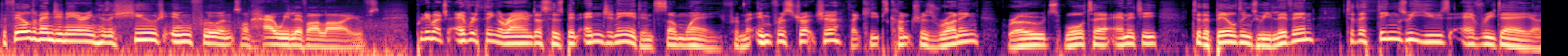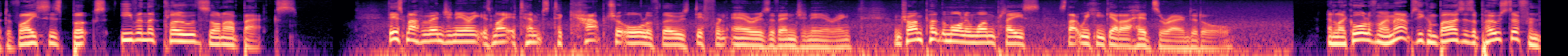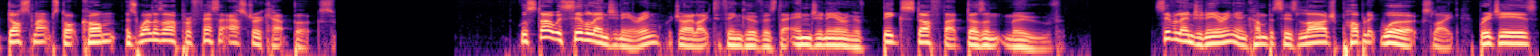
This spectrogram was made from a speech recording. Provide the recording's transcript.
The field of engineering has a huge influence on how we live our lives. Pretty much everything around us has been engineered in some way, from the infrastructure that keeps countries running roads, water, energy to the buildings we live in, to the things we use every day our devices, books, even the clothes on our backs. This map of engineering is my attempt to capture all of those different areas of engineering and try and put them all in one place so that we can get our heads around it all. And like all of my maps, you can buy it as a poster from dosmaps.com, as well as our Professor Astrocat books. We'll start with civil engineering, which I like to think of as the engineering of big stuff that doesn't move. Civil engineering encompasses large public works like bridges,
